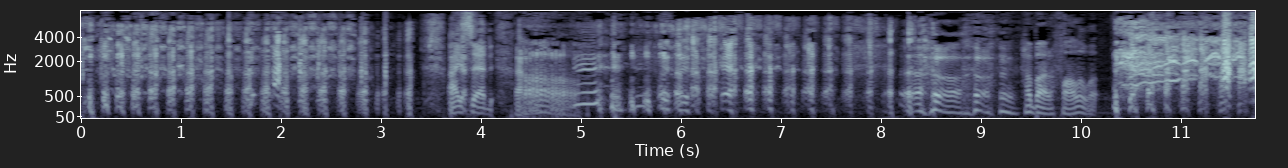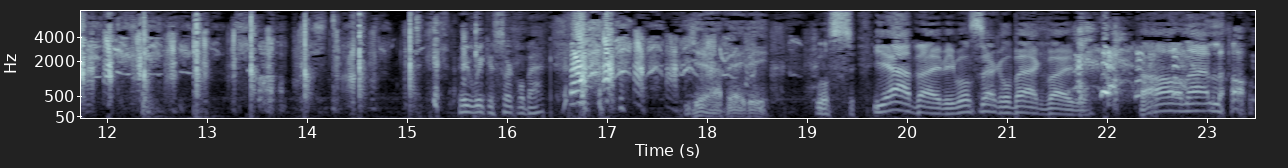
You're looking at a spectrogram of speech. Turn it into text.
I said, How about a follow up? Maybe we could circle back. yeah, baby. We'll, s- yeah, baby. We'll circle back, baby. All night long.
